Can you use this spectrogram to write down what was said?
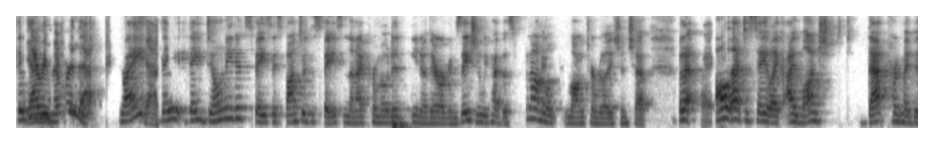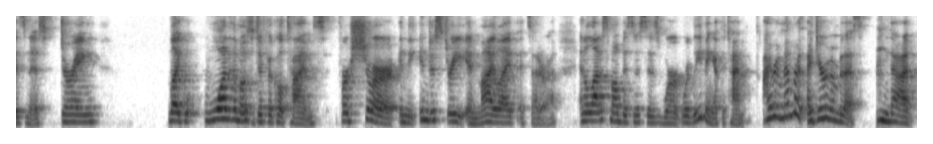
They yeah, I remember that. Right? Yeah. They they donated space, they sponsored the space, and then I promoted, you know, their organization. We've had this phenomenal right. long-term relationship. But uh, right. all that to say, like I launched that part of my business during like one of the most difficult times for sure in the industry, in my life, etc. And a lot of small businesses were were leaving at the time. I remember, I do remember this that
